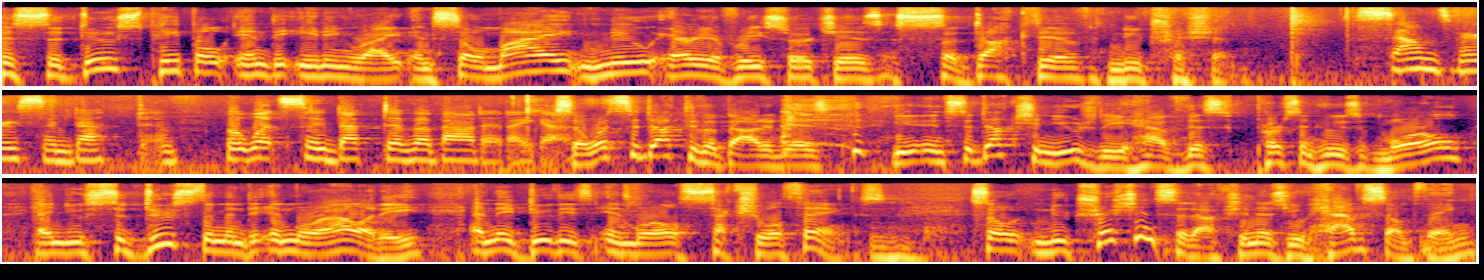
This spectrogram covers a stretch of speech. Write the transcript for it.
To seduce people into eating right. And so my new area of research is seductive nutrition. Sounds very seductive. But what's seductive about it, I guess? So what's seductive about it is, in seduction usually you have this person who's moral, and you seduce them into immorality, and they do these immoral sexual things. Mm-hmm. So nutrition seduction is you have something,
